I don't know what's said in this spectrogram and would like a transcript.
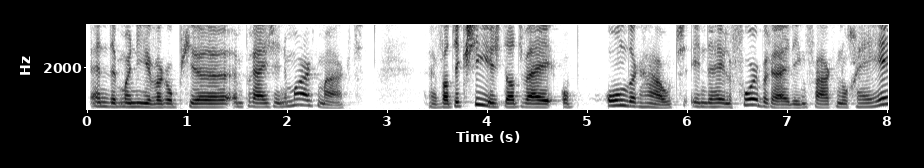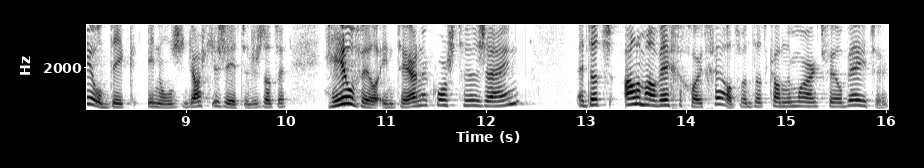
en de manier waarop je een prijs in de markt maakt. Wat ik zie is dat wij op onderhoud in de hele voorbereiding vaak nog heel dik in ons jasje zitten. Dus dat er heel veel interne kosten zijn. En dat is allemaal weggegooid geld, want dat kan de markt veel beter.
